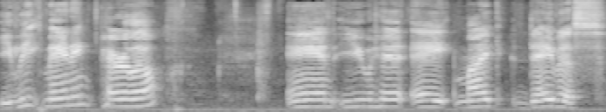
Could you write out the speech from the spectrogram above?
Elite Manning parallel, and you hit a Mike Davis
